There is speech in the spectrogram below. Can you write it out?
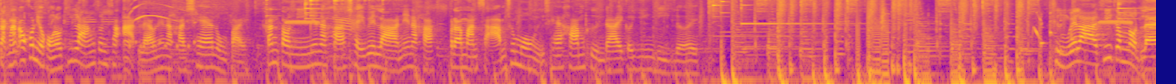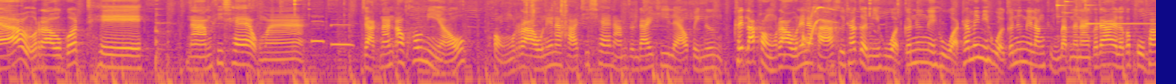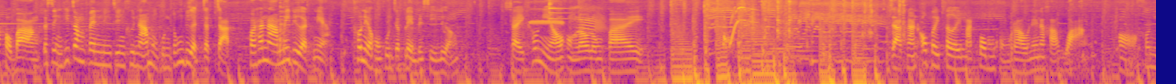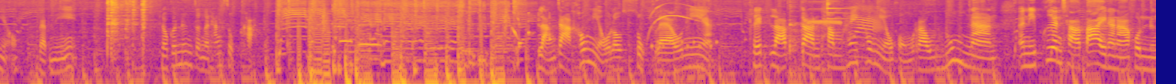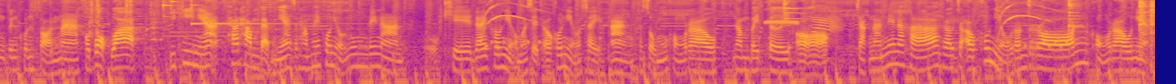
จากนั้นเอาข้าวเหนียวของเราที่ล้างจนสะอาดแล้วเนี่ยนะคะ แช่ลงไป ขั้นตอนนี้เนี่ยนะคะใช้เวลาเนี่ยนะคะ ประมาณ 3 ชั่วโมง หรือแช่ข้ามคืนได้ก็ยิ่งดีเลยถึงเวลาที่กำหนดแล้วเราก็เท น้ำที่แช่ออกมา จากนั้นเอาข้าวเหนียวของเราเนี่ยนะคะ ที่แช่น้ำจนได้ที่แล้วไปนึ่ง เคล็ดลับของเราเนี่ยนะคะ คือถ้าเกิดมีหวดก็นึ่งในหวด ถ้าไม่มีหวดก็นึ่งในลังถึงแบบนานาก็ได้ แล้วก็ปูผ้าขาวบาง แต่สิ่งที่จำเป็นจริงๆ คือน้ำของคุณต้องเดือดจัดๆเพราะถ้าน้ำไม่เดือดเนี่ยข้าวเหนียวของคุณจะเปลี่ยนเป็นสีเหลือง ใส่ข้าวเหนียวของเราลงไป จากนั้นเอาใบเตยมัดปมของเราเนี่ยนะคะวางห่อข้าวเหนียวแบบนี้ เราก็นึ่งจนกระทั่งสุกค่ะ หลังจากข้าวเหนียวเราสุกแล้วเนี่ยเคล็ดลับการทำให้ข้าวเหนียวของเรานุ่มนาน อันนี้เพื่อนชาวใต้นะนะคนหนึงเป็นคนสอนมา เขาบอกว่าวิธีนี้ถ้าทำแบบนี้จะทำให้ข้าวเหนียวนุ่มได้นานโอเค ได้ข้าวเหนียวมาเสร็จเอาข้าวเหนียวใส่อ่างผสมของเรานำใบเตยออก จากนั้นเนี่ยนะคะ เราจะเอาข้าวเหนียวร้อนๆของเราเนี่ย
